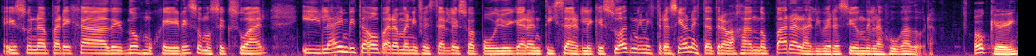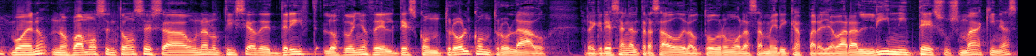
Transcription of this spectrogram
es una pareja de dos mujeres homosexual y la ha invitado para manifestarle su apoyo y garantizarle que su administración está trabajando para la liberación de la jugadora. Ok, bueno, nos vamos entonces a una noticia de Drift. Los dueños del descontrol controlado regresan al trazado del Autódromo Las Américas para llevar al límite sus máquinas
